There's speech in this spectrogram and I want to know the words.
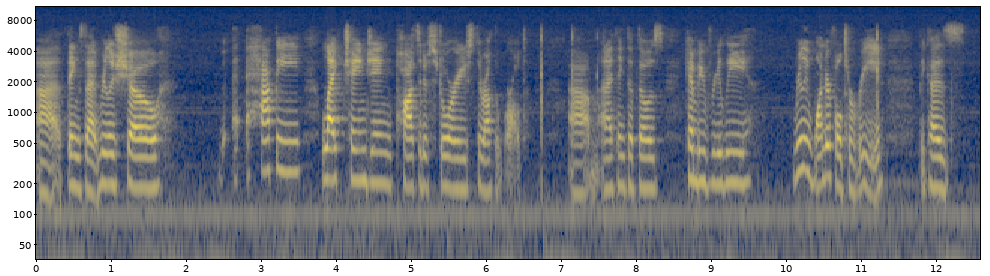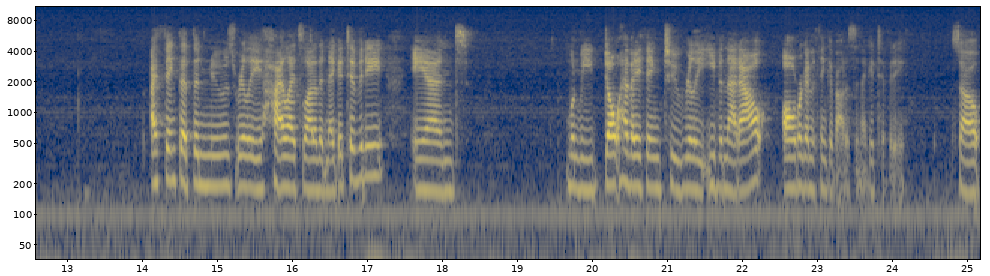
uh, things that really show happy, life changing, positive stories throughout the world. Um, and I think that those can be really, really wonderful to read because I think that the news really highlights a lot of the negativity. And when we don't have anything to really even that out, all we're going to think about is the negativity. So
